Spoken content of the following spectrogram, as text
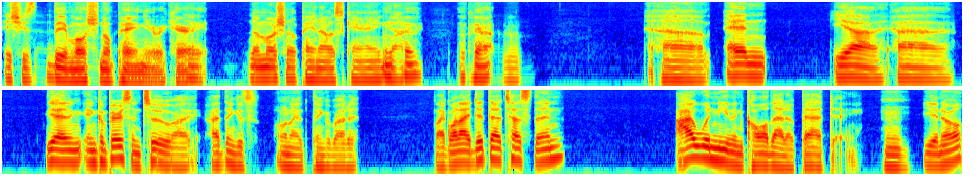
issues. The emotional pain you were carrying. The emotional pain I was carrying. Okay. Okay. Uh, and yeah, uh, yeah. In, in, comparison too, I I think it's when I think about it, like when I did that test, then I wouldn't even call that a bad day. Hmm. You know,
